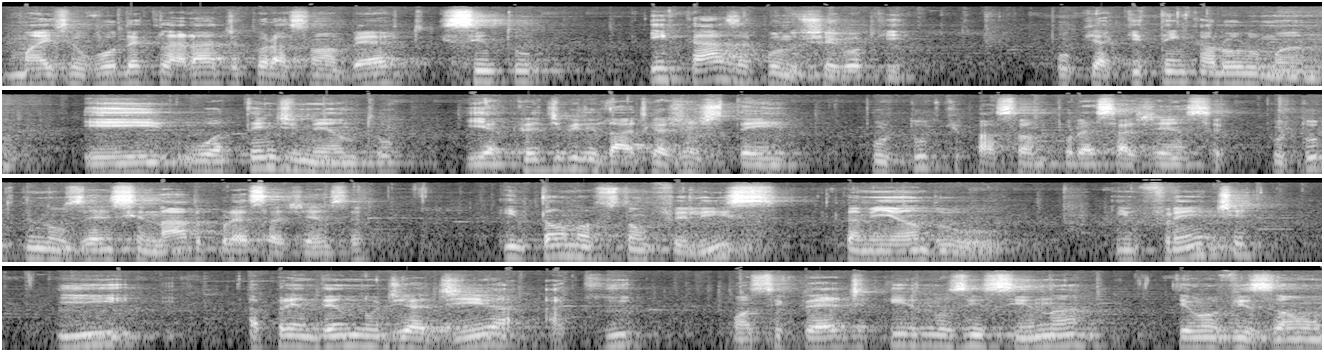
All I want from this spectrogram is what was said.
mas eu vou declarar de coração aberto que sinto em casa quando chego aqui, porque aqui tem calor humano e o atendimento e a credibilidade que a gente tem por tudo que passamos por essa agência, por tudo que nos é ensinado por essa agência. Então nós estamos felizes, caminhando em frente e aprendendo no dia a dia aqui com a Cicred que nos ensina ter uma visão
